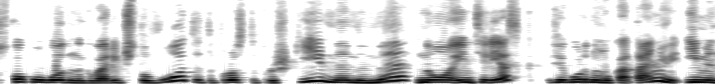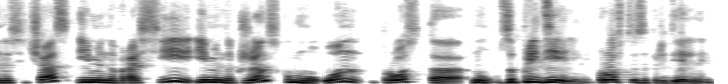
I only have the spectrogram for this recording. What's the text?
сколько угодно говорить, что вот, это просто прыжки, мэ-мэ-мэ, но интерес к фигурному катанию именно сейчас, именно в России, именно к женскому, он просто, ну, запредельный, просто запредельный.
